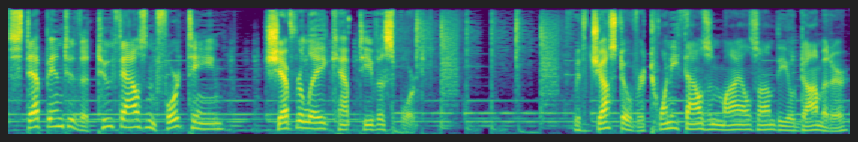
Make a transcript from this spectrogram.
Step into the 2014 Chevrolet Captiva Sport. With just over 20,000 miles on the odometer,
